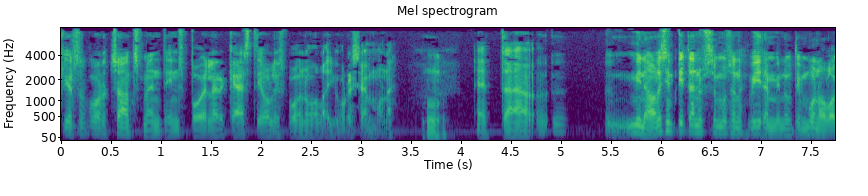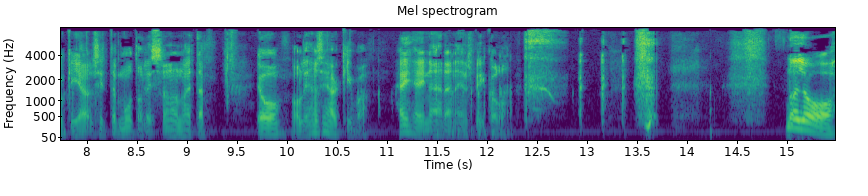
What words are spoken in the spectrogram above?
Gears of War Judgmentin spoilercasti olisi voinut olla juuri semmoinen. Hmm. Että minä olisin pitänyt semmoisen viiden minuutin monologia ja sitten muut olisi sanonut, että joo, olihan se ihan kiva. Hei hei, nähdään ensi viikolla. No joo,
